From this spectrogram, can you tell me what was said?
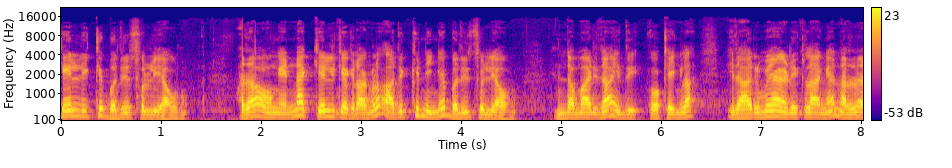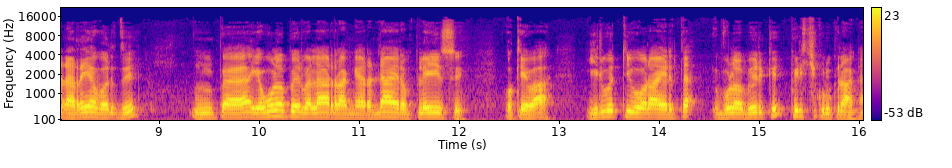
கேள்விக்கு பதில் சொல்லி ஆகணும். அதான் அவங்க என்ன கேள்வி கேட்குறாங்களோ அதுக்கு நீங்கள் பதில் சொல்லி ஆகணும். இந்த மாதிரி தான் இது. ஓகேங்களா? இது அருமையாக எடுக்கலாங்க. நல்லா நிறையா வருது. இப்போ எவ்வளோ பேர் விளையாடுறாங்க? ரெண்டாயிரம் பிளேயர்ஸு ஓகேவா? இருபத்தி ஓராயிரத்தை இவ்வளோ பேருக்கு பிரித்து கொடுக்குறாங்க.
